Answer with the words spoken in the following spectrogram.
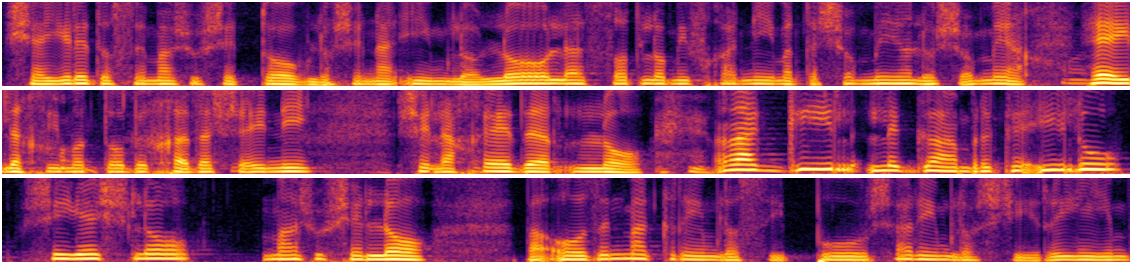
כשהילד עושה משהו שטוב לו, שנעים לו, לא לעשות לו מבחנים, אתה שומע, לא שומע, היי, hey, לשים אותו בצד השני של החדר, לא. רגיל לגמרי, כאילו שיש לו משהו שלא. באוזן מקריאים לו סיפור, שרים לו שירים,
